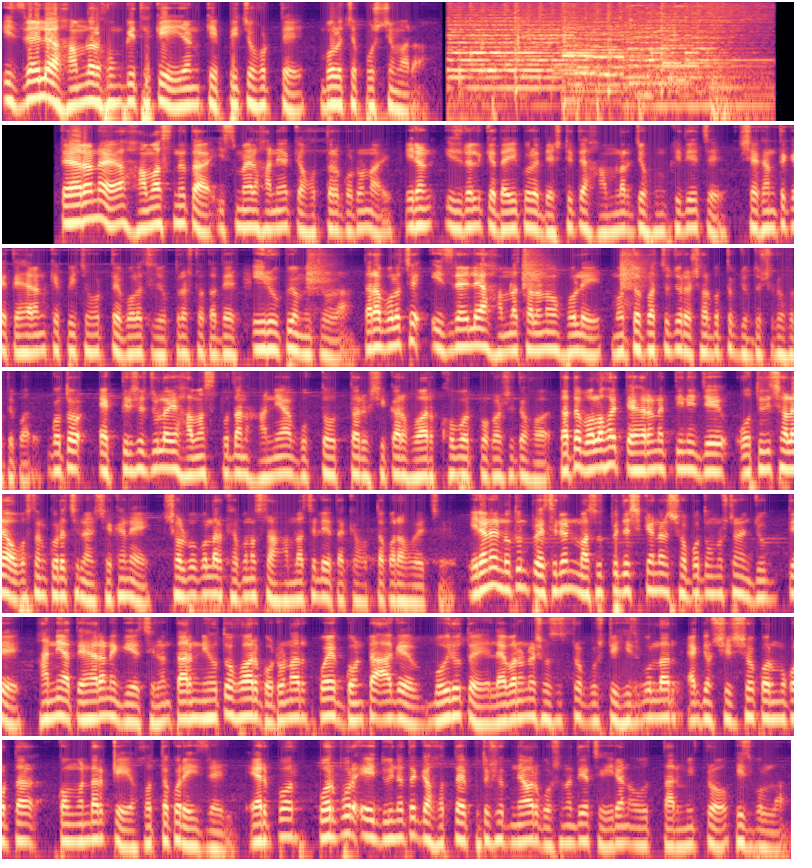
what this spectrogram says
ইসরায়েলে হামলার হুমকি থেকে ইরানকে পিছু হটতে বলেছে পশ্চিমারা। তেহরানে হামাস নেতা ইসমাইল হানিয়াকে হত্যার ঘটনায় ইরান ইসরায়েলকে দায়ী করে দেশটিতে হামলার যে হুমকি দিয়েছে, সেখান থেকে তেহরানকে পিছু হটতে বলেছে যুক্তরাষ্ট্র তাদের ইউরোপীয় মিত্ররা। তারা বলেছে, ইসরায়েলে হামলা চালানো হলে মধ্যপ্রাচ্য জুড়ে সর্বাত্মক যুদ্ধ শুরু হতে পারে। গত একত্রিশে জুলাই হামাস প্রধান হানিয়া গুপ্ত হত্যার শিকার হওয়ার খবর প্রকাশিত হয়। তাতে বলা হয়, তেহরানে তিনি যে অতিথিশালায় অবস্থান করেছিলেন, সেখানে স্বল্পপল্লার ক্ষেপণাস্ত্র হামলা চালিয়ে তাকে হত্যা করা হয়েছে। ইরানের নতুন প্রেসিডেন্ট মাসুদ পেজেশকেনের শপথ অনুষ্ঠানে যোগ দিতে হানিয়া তেহরানে গিয়েছিলেন। তার নিহত হওয়ার ঘটনার কয়েক ঘণ্টা আগে বৈরুতে লেবাননের সশস্ত্র গোষ্ঠী হিজবুল্লার একজন শীর্ষ কর্মকর্তা কমান্ডারকে হত্যা করে ইসরায়েল। এরপর, পরপর এই দুই নেতাকে হত্যায় প্রতিশোধ নেওয়ার ঘোষণা দিয়েছে ইরান ও তার মিত্র হিজবুল্লাহ।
